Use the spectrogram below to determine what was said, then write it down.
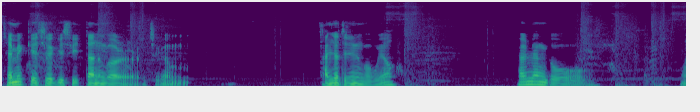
재밌게 즐길 수 있다는 걸 지금 알려드리는 거고요. 설명도 음,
